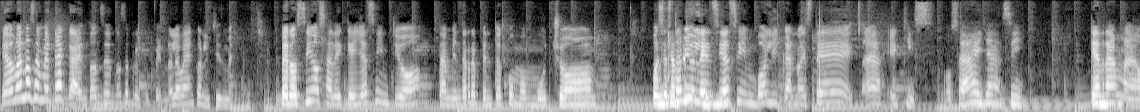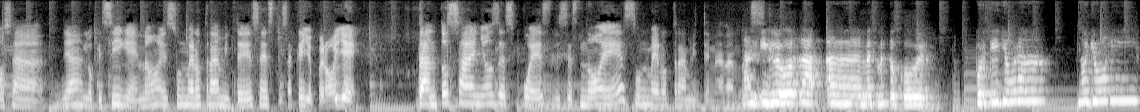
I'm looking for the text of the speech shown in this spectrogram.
mi mamá no se mete acá, entonces no se preocupen, no le vayan con el chisme. Pero sí, o sea, de que ella sintió también de repente como mucho, pues esta violencia simbólica, ¿no? Este ah, X, o sea, ella sí. Qué drama, o sea, ya lo que sigue, ¿no? Es un mero trámite, es esto, es aquello, pero oye, tantos años después dices, no es un mero trámite nada más. Y luego la, ah, me, tocó ver, ¿por qué llora? no llores.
